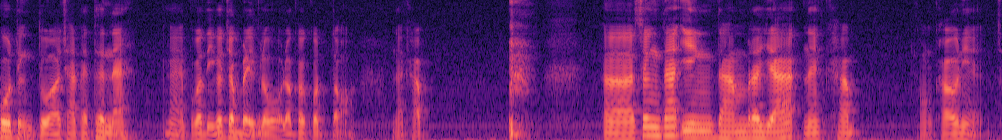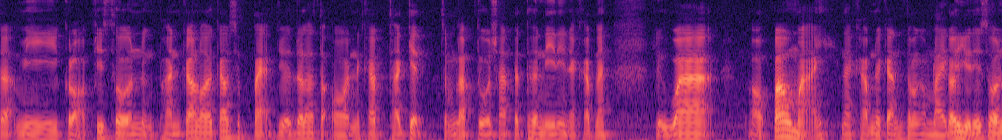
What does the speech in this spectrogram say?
พูดถึงตัวชาร์ต pattern นนะปกติก็จะเบรกโลแล้วก็กดต่อนะครับซึ่งถ้าอิงตามระยะนะครับ ของเขาเนี่ยจะมีกรอบที่โซน 1,998 US ดอลลาร์ต่อออนนะครับ target สำหรับตัวชาร์ตแพทเทิร์นนี้นี่นะครับนะ หรือว่าเเป้าหมายนะครับในการทำกำไรก็อยู่ที่โซน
